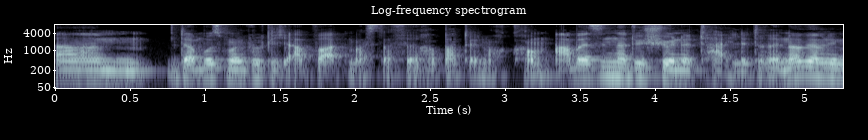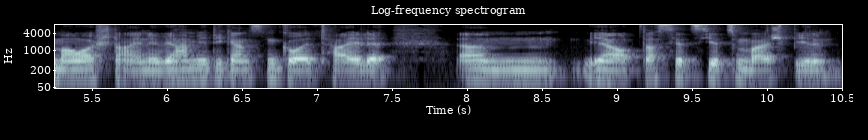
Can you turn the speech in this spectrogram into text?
Ähm, da muss man wirklich abwarten, was da für Rabatte noch kommen. Aber es sind natürlich schöne Teile drin. Ne? Wir haben die Mauersteine, wir haben hier die ganzen Goldteile. Ähm, ja, ob das jetzt hier zum Beispiel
